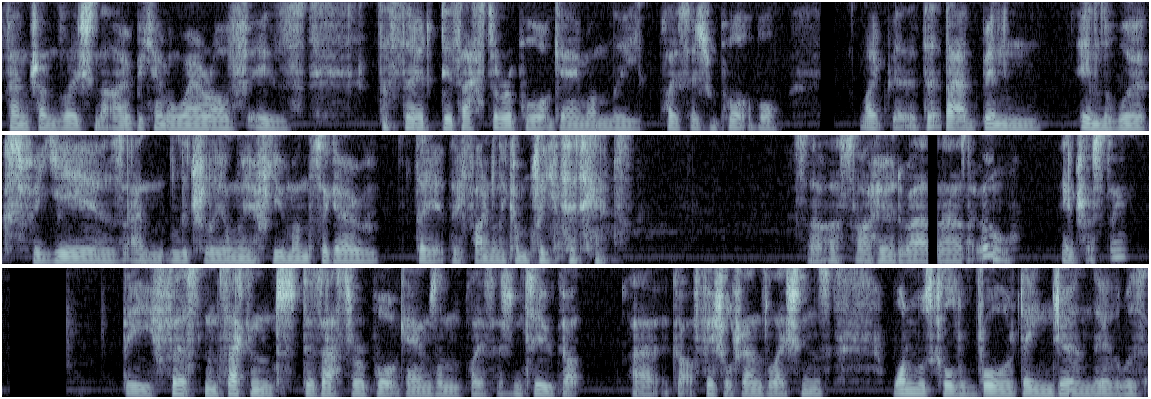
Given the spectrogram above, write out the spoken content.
fan translation that I became aware of is the third disaster report game on the PlayStation Portable. Like th- th- that had been in the works for years, and literally only a few months ago they they finally completed it. So, so I heard about that. I was like, oh, interesting. The first and second disaster report games on PlayStation Two got uh, got official translations. One was called Raw Danger, and the other was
